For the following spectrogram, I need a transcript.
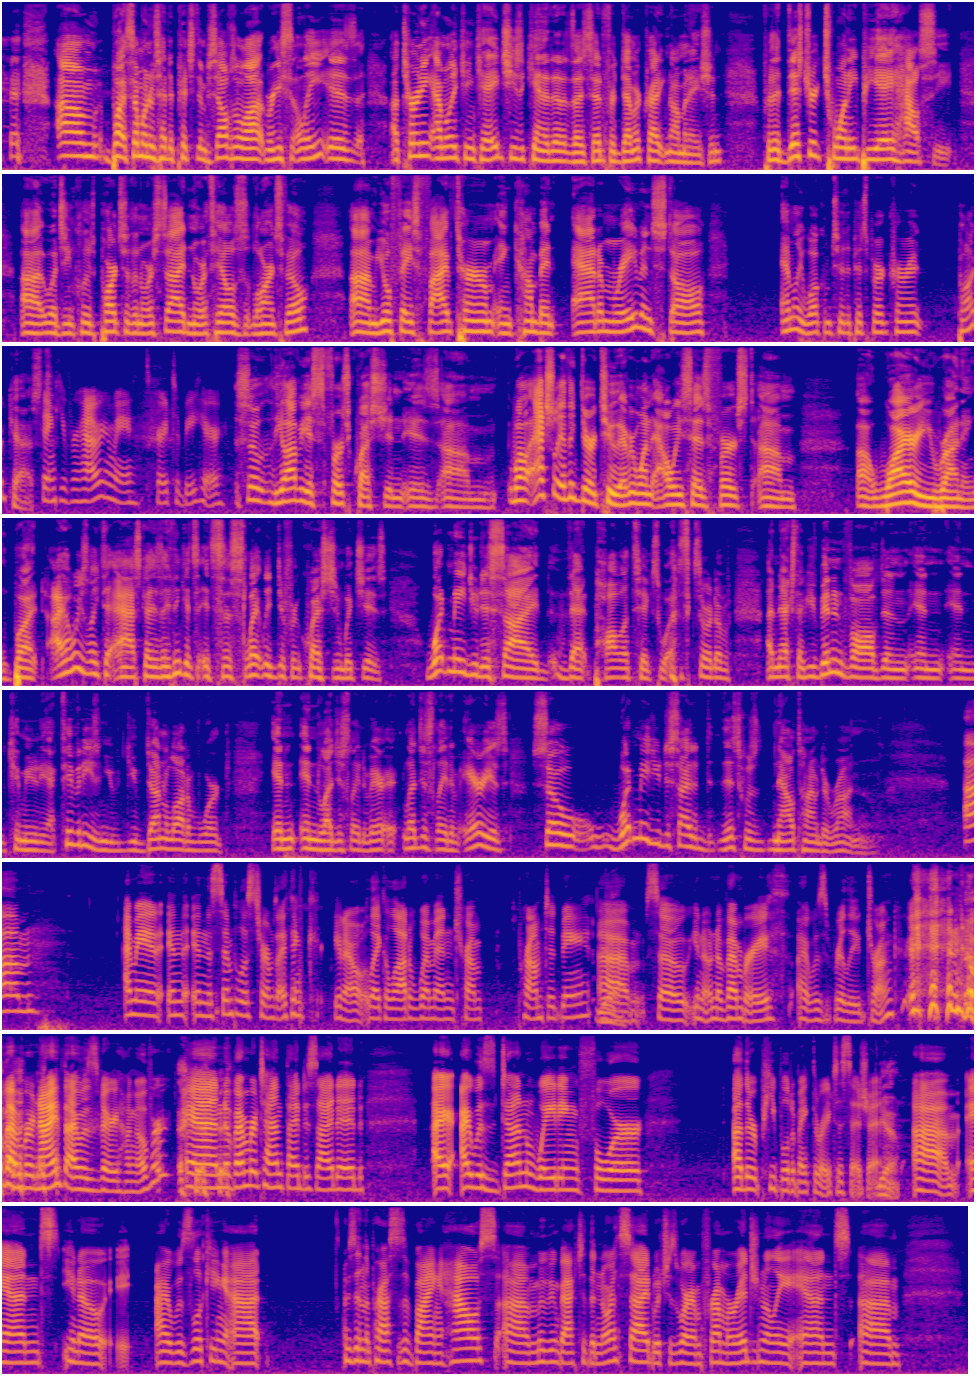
um, but someone who's had to pitch themselves a lot recently is attorney Emily Kinkead. She's a candidate, as I said, for Democratic nomination for the District 20 PA House seat, uh, which includes parts of the North Side, North Hills, Lawrenceville. Um, you'll face five term incumbent Adam Ravenstahl. Emily, welcome to the Pittsburgh Current podcast. Thank you for having me. It's great to be here. So the obvious first question is, um, well, actually, I think there are two. Everyone always says first, um, uh, why are you running? But I always like to ask, because I think it's it's a slightly different question, which is, what made you decide that politics was sort of a next step? You've been involved in in, in community activities, and you've you've done a lot of work in in legislative ar- legislative areas. So, what made you decide this was now time to run? Um, I mean, in in the simplest terms, I think you know, like a lot of women, Trump prompted me. Yeah. Um, so you know, November eighth, I was really drunk. November 9th, I was very hungover, and November tenth, I decided I I was done waiting for other people to make the right decision. Yeah. Um, and you know, I was looking at. I was in the process of buying a house, um, moving back to the north side, which is where I'm from originally, and um,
